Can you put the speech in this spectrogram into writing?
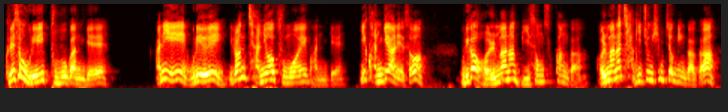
그래서 우리 부부 관계, 아니, 우리 이런 자녀와 부모와의 관계, 이 관계 안에서 우리가 얼마나 미성숙한가, 얼마나 자기중심적인가가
